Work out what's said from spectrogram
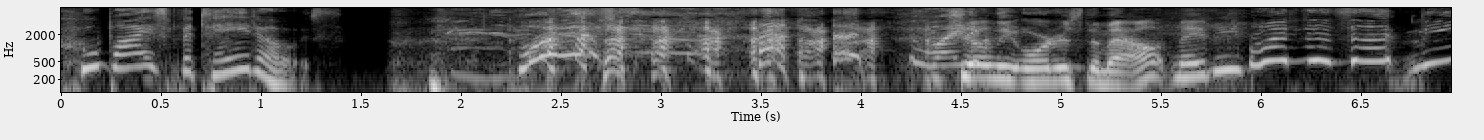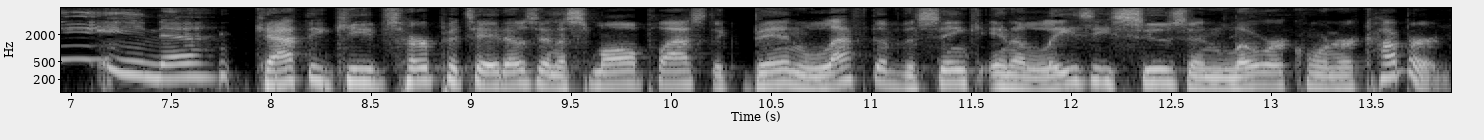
"Who buys potatoes? She only orders them out, maybe? What does that mean?" Kathy keeps her potatoes in a small plastic bin left of the sink in a Lazy Susan lower corner cupboard.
